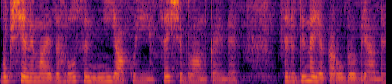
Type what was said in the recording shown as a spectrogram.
Взагалі немає загрози ніякої. Це ще бланка йде. Це людина, яка робить обряди.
